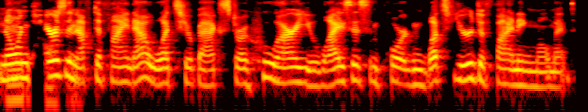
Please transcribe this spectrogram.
No one cares enough to find out what's your backstory who are you why is this important what's your defining moment.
